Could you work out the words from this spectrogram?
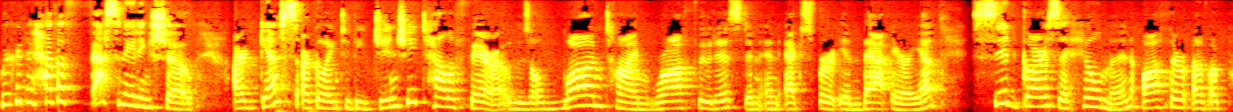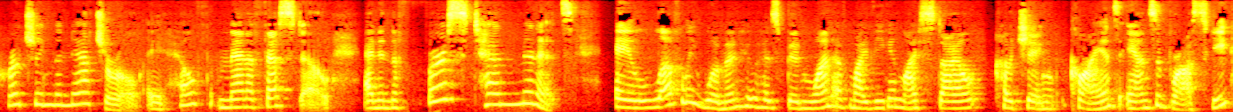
we're going to have a fascinating show. Our guests are going to be Gingy Talaferro, who's a longtime raw foodist and an expert in that area. Sid Garza Hillman, author of Approaching the Natural, a health manifesto. And in the first 10 minutes, a lovely woman who has been one of my vegan lifestyle coaching clients, Ann Zabrowski,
